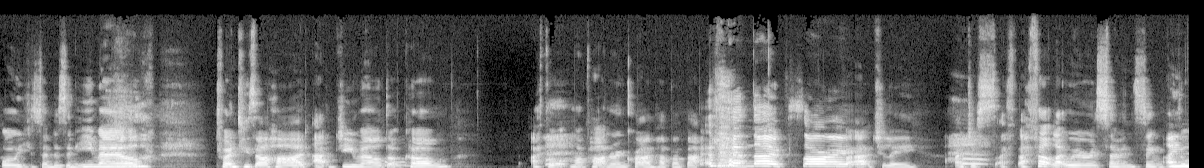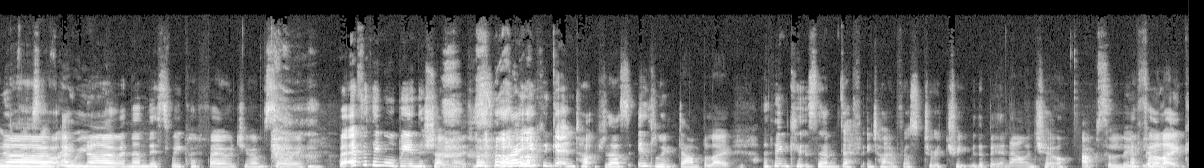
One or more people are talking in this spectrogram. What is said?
or you can send us an email 20s are hard at gmail.com i thought my partner in crime had my back no, sorry. but actually i just I, I felt like we were so in sync with I all know, of this every I week know, and then this week I failed you. I'm sorry, but everything will be in the show notes. Where you can get in touch with us is linked down below. I think it's um, definitely time for us to retreat with a beer now and chill. absolutely I feel like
